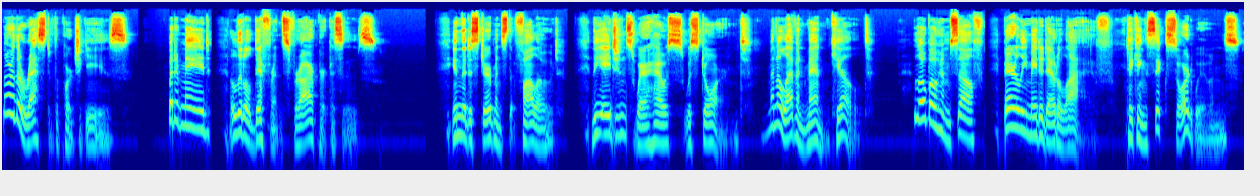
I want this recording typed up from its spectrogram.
or the rest of the Portuguese. But it made a little difference for our purposes. In the disturbance that followed, the agent's warehouse was stormed and 11 men killed. Lobo himself barely made it out alive, taking six sword wounds,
